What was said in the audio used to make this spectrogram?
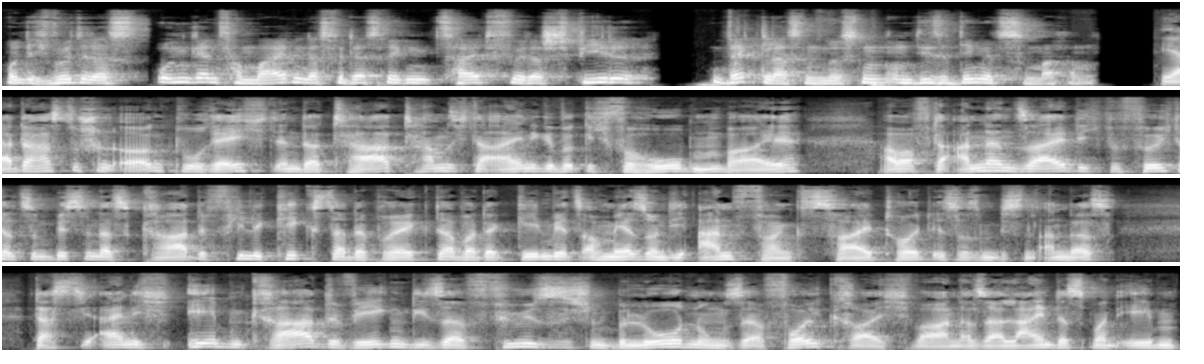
Und ich würde das ungern vermeiden, dass wir deswegen Zeit für das Spiel weglassen müssen, um diese Dinge zu machen. Ja, da hast du schon irgendwo recht. In der Tat haben sich da einige wirklich verhoben bei. Aber auf der anderen Seite, ich befürchte halt so ein bisschen, dass gerade viele Kickstarter-Projekte, aber da gehen wir jetzt auch mehr so in die Anfangszeit, heute ist das ein bisschen anders, dass die eigentlich eben gerade wegen dieser physischen Belohnung sehr erfolgreich waren. Also allein, dass man eben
